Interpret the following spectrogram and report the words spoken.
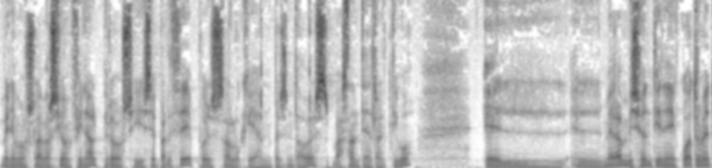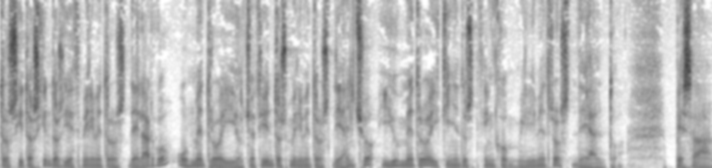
Veremos la versión final, pero si se parece pues, a lo que han presentado es bastante atractivo. El, el Megan Vision tiene 4 metros y 210 milímetros de largo, 1 metro y 800 milímetros de ancho y 1 metro y 505 milímetros de alto. Pesa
